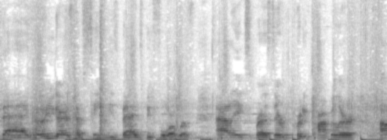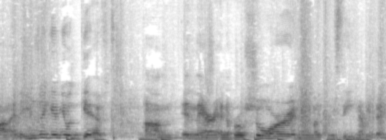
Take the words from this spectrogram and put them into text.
bags. I know you guys have seen these bags before with AliExpress. They're pretty popular. Uh, and they usually give you a gift um, in there and a brochure and then like receipt and everything.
